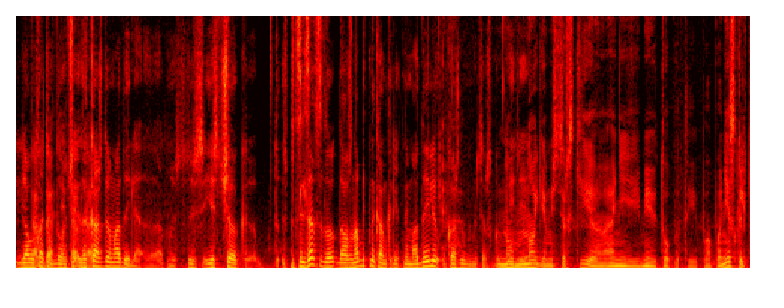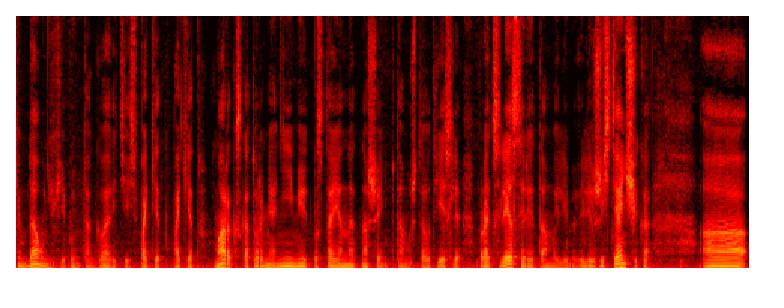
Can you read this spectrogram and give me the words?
Я вот хотел добавить, это каждой модели относится. То есть если человек, специализация должна быть на конкретной модели у каждой мастерской. Ну, многие мастерские, они имеют опыт и по, по нескольким, да, у них, и будем так говорить, есть пакет, пакет марок, с которыми они имеют постоянное отношение, потому что вот если брать слесаря там или, или жестянщика, а,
